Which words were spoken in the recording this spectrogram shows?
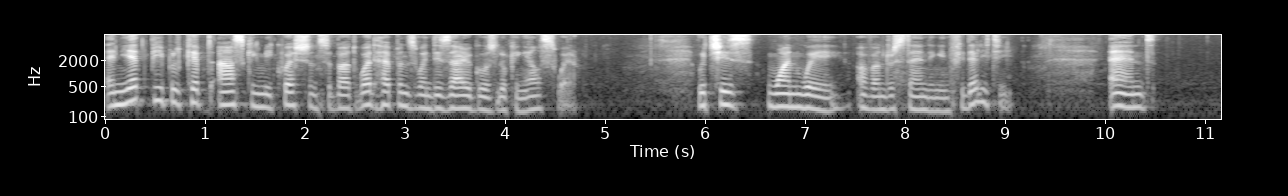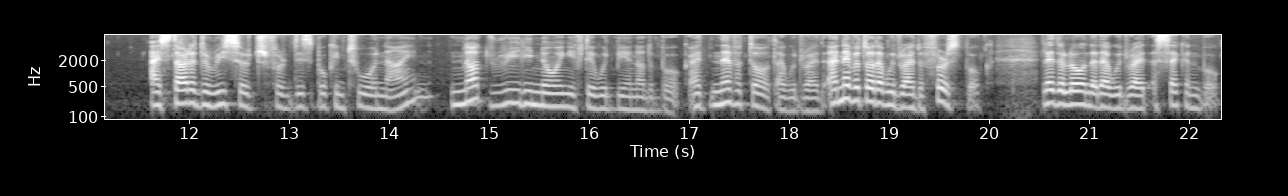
And yet people kept asking me questions about what happens when desire goes looking elsewhere, which is one way of understanding infidelity. And I started the research for this book in 2009, not really knowing if there would be another book. I never thought I would write. I never thought I would write the first book, let alone that I would write a second book.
